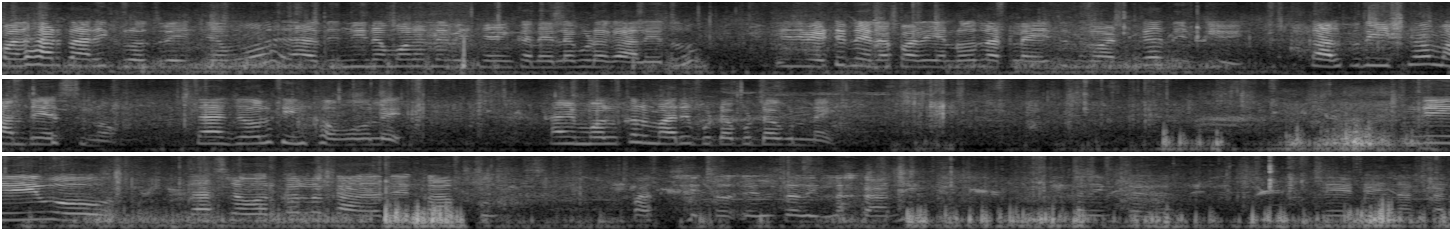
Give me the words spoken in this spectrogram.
పదహారు తారీఖు రోజు పెట్టినాము. అది నిన్న మొన్ననే పెట్టినాం. ఇంకా నెల కూడా కాలేదు. ఇది పెట్టి నెల పదిహేను రోజులు అట్లా అవుతుంది కాబట్టి దీనికి కలుపు తీసినాం మందు వేస్తున్నాం. దాని జోలికి ఇంకా పోలే. అవి మొలకలు మరీ బుడ్డ బుడ్డగా ఉన్నాయి ఇంక ఇది ఓ దసరా వరకల్లో అదే కాపు. పచ్చి వెళ్తుంది ఇలా కానీ. ఇక్కడ ఇంకా లేట్ అయింది అక్కడ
